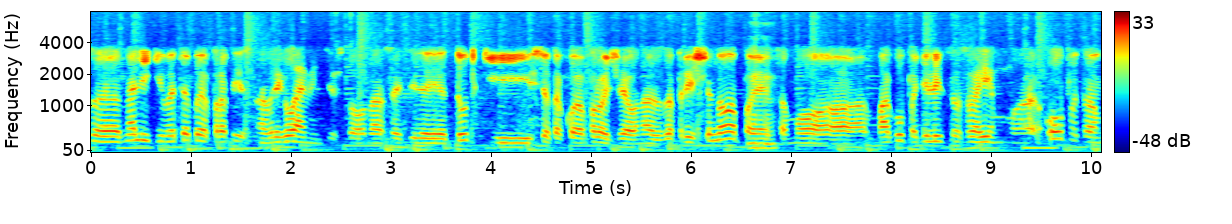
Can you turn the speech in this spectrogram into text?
э, на лиге ВТБ прописано в регламенте, что у нас эти дудки и все такое прочее у нас запрещено, поэтому могу поделиться своим опытом.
